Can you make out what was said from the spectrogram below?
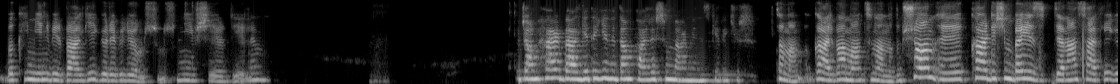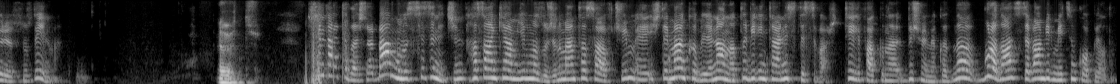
bakayım yeni bir belgeyi görebiliyor musunuz? Nevşehir diyelim. Hocam her belgede yeniden paylaşım vermeniz gerekir. Tamam, galiba mantığını anladım. Şu an e, kardeşim Bayezid denen sayfayı görüyorsunuz değil mi? Evet. Şimdi arkadaşlar ben bunu sizin için Hasan Kem Yılmaz Hoca'nın ben tasavvufçuyum. E, işte menkıbelerini anlattığı bir internet sitesi var. Telif hakkına düşmemek adına buradan size ben bir metin kopyaladım.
